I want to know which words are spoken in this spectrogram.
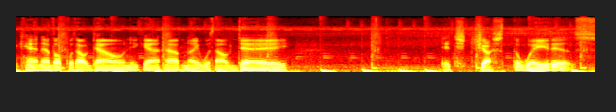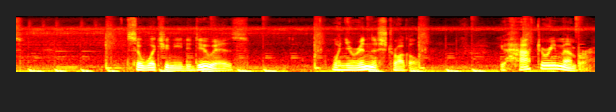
You can't have up without down, you can't have night without day. It's just the way it is. So, what you need to do is when you're in the struggle, you have to remember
